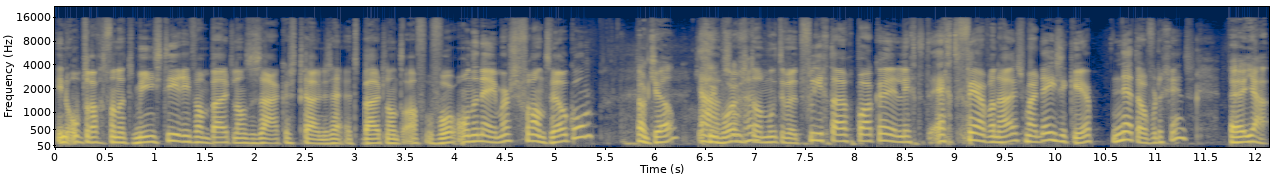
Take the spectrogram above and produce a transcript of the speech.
In opdracht van het ministerie van Buitenlandse Zaken struinen zij het buitenland af voor ondernemers. Frans, welkom. Dankjewel. Ja, Goedemorgen. soms dan moeten we het vliegtuig pakken. Ligt het echt ver van huis, maar deze keer net over de grens. Uh, ja,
